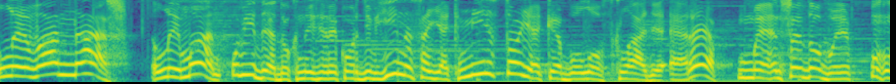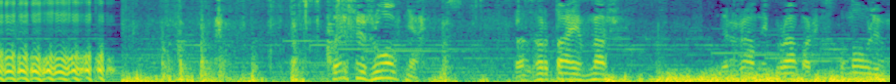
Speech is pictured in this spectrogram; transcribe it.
Ливан наш! Лиман увійде до книги рекордів Гіннеса як місто, яке було в складі РФ менше доби. 1 жовтня розгортаємо наш державний прапор, встановлюємо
